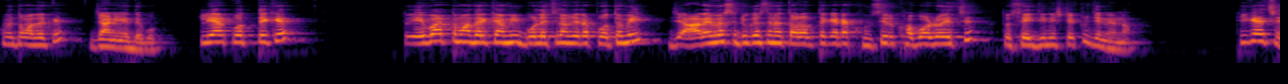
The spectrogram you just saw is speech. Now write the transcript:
আমি তোমাদেরকে জানিয়ে দেবো। ক্লিয়ার প্রত্যেকে তো এবার তোমাদেরকে আমি বলেছিলাম যেটা প্রথমেই, যে আর আরএমএস এডুকেশনের তরফ থেকে একটা খুশির খবর রয়েছে, তো সেই জিনিসটা একটু জেনে নাও। ঠিক আছে?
